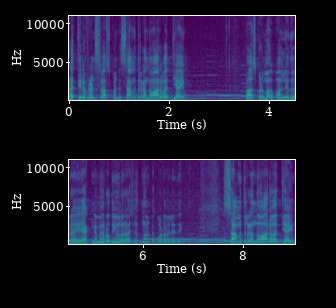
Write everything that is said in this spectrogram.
ప్రతి రిఫరెన్స్ రాసుకోండి. సామెతల గ్రంథం ఆరో అధ్యాయం. రాసుకోవడం మాకు పని లేదు ఏకంగా మేము హృదయంలో రాసేస్తున్నాం అంటే గొడవ లేదు ఇంకా. సామెతల గ్రంథం ఆరో అధ్యాయం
